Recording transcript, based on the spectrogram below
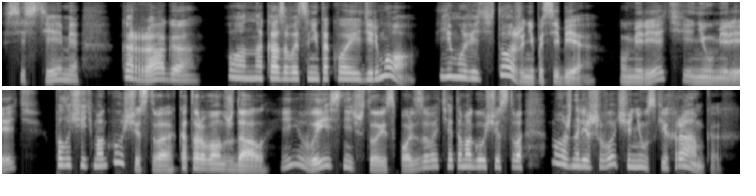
Системе, Карага. Он, оказывается, не такое дерьмо. Ему ведь тоже не по себе. Умереть и не умереть, получить могущество, которого он ждал, и выяснить, что использовать это могущество можно лишь в очень узких рамках.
